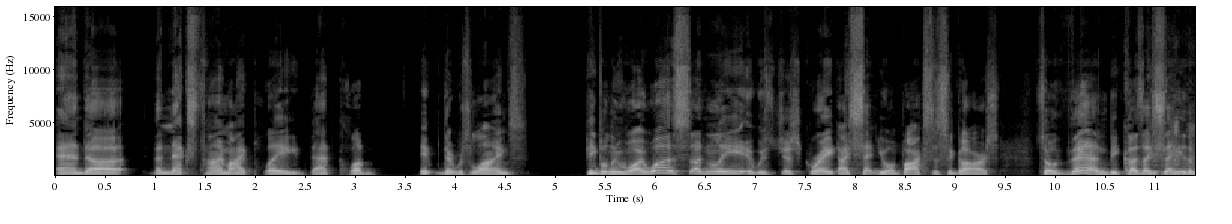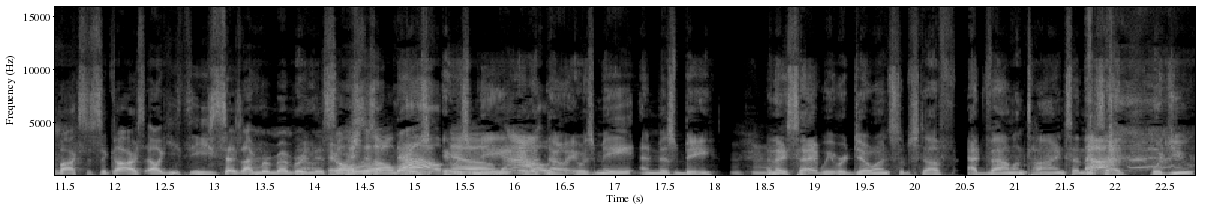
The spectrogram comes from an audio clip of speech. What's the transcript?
and uh, the next time I played that club, it, there was lines people knew who I was suddenly. It was just great. I sent you a box of cigars. So then, because I sent you the mm-hmm. box of cigars, oh, he, he says I'm remembering No, this it all was- This is all now. wrong. It was No. me. It was no. It was me and Miss B, mm-hmm. and they said we were doing some stuff at Valentine's, and they said, "Would you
